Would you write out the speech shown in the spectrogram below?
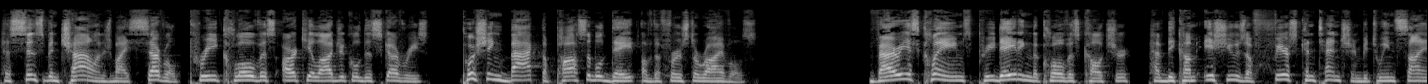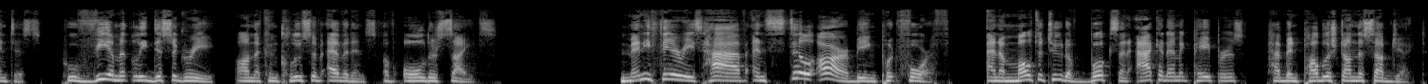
has since been challenged by several pre Clovis archaeological discoveries, pushing back the possible date of the first arrivals. Various claims predating the Clovis culture have become issues of fierce contention between scientists who vehemently disagree on the conclusive evidence of older sites. Many theories have and still are being put forth, and a multitude of books and academic papers have been published on the subject.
